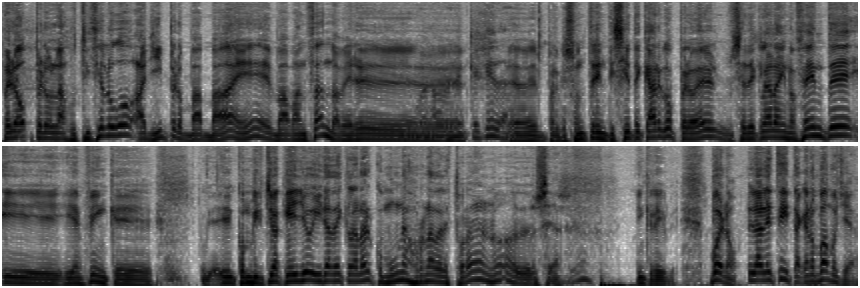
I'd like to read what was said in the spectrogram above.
Pero pero la justicia luego allí pero va va, eh, va avanzando. A ver, eh, qué queda. eh, porque son 37 cargos pero él se declara inocente y, en fin que convirtió aquello ir a declarar como una jornada electoral no o sea Increíble. Bueno, la letrita, que nos vamos ya.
